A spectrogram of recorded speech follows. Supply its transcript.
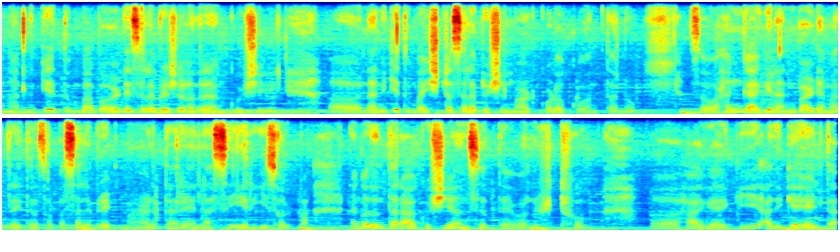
ನನಗೆ ತುಂಬ ಬರ್ಡೇ ಸೆಲೆಬ್ರೇಷನ್ ಅಂದರೆ ನಂಗೆ ಖುಷಿ. ನನಗೆ ತುಂಬ ಇಷ್ಟ ಸೆಲೆಬ್ರೇಷನ್ ಮಾಡ್ಕೊಳ್ಳೋಕ್ಕೂ ಅಂತಲೂ ಸೊ ಹಾಗಾಗಿ ನನ್ನ ಬರ್ಡೇ ಮಾತ್ರ ಈ ಥರ ಸ್ವಲ್ಪ ಸೆಲೆಬ್ರೇಟ್ ಮಾಡ್ತಾರೆ ಎಲ್ಲ ಸೇರಿ. ಸ್ವಲ್ಪ ನಂಗೆ ಅದೊಂಥರ ಖುಷಿ ಅನಿಸುತ್ತೆ ಬಂದುಬಿಟ್ಟು ಹಾಗಾಗಿ ಅದಕ್ಕೆ ಹೇಳ್ತಾ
